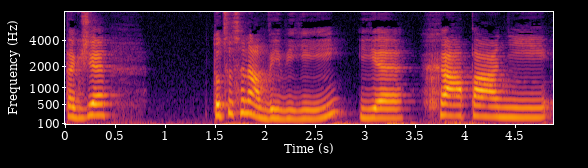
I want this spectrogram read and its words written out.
Takže to, co se nám vyvíjí, je chápání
